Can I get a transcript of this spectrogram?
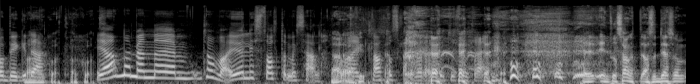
og bygde. Ja, akkurat, akkurat. ja nei, men eh, da var jeg jo litt stolt av meg selv. Ja, da jeg klarte å skrive det i 2003. Interessant. altså det som,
